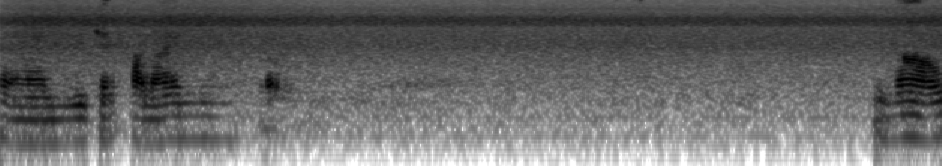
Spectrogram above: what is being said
and we can align now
